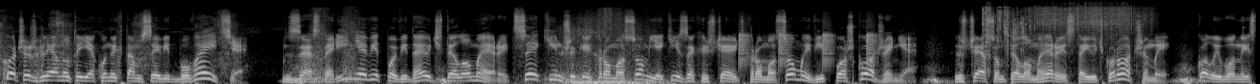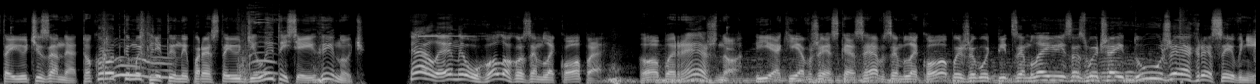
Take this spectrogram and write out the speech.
Хочеш глянути, як у них там все відбувається? За старіння відповідають теломери. Це кінчики хромосом, які захищають хромосоми від пошкодження. З часом теломери стають коротшими. Коли вони стають занадто короткими, клітини перестають ділитися і гинуть. Але не у голого землекопа. Обережно, як я вже сказав, землекопи живуть під землею і зазвичай дуже агресивні.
